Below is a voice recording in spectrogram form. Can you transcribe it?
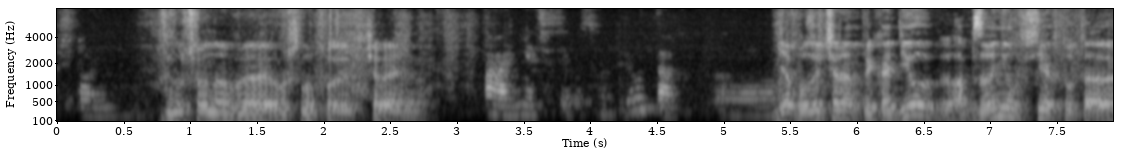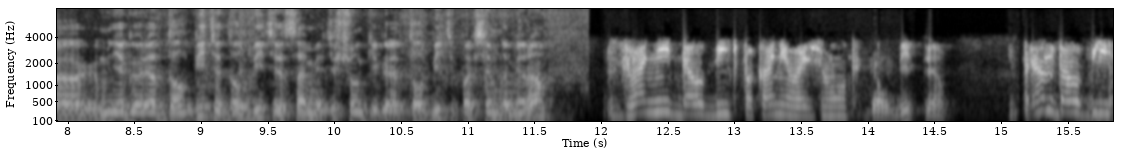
Что именно? Ну что оно э, ушло вчера именно? А, нет, сейчас я посмотрю. Так, э, Я позавчера приходил, обзвонил всех тут. а мне говорят, долбите, долбите. Сами девчонки говорят, долбите по всем номерам. Звонить, долбить, пока не возьмут. Долбить прям? И прям долбить.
